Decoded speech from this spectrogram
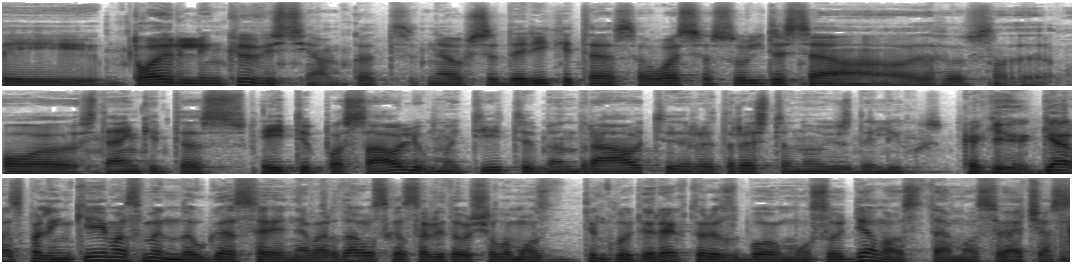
tai to ir linkiu visiems, kad neužsidarykite savose sultise, o stenkitės eiti pasaulį, matyti, bendrauti ir atrasti naujus dalykus. Kągi, geras palinkėjimas, Mindaugas Nevardauskas, Alitaus šilumos tinklų direktorius, buvo mūsų dienos temos svečias.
